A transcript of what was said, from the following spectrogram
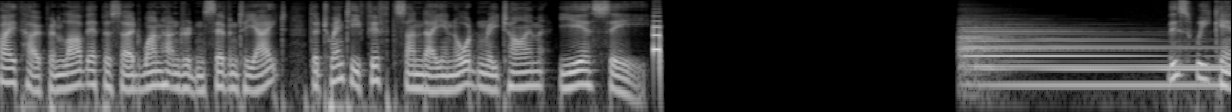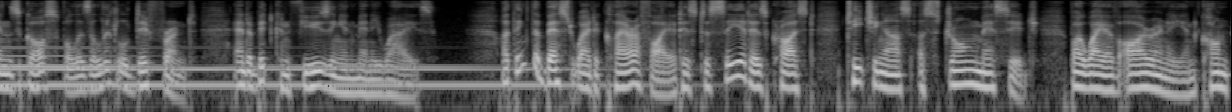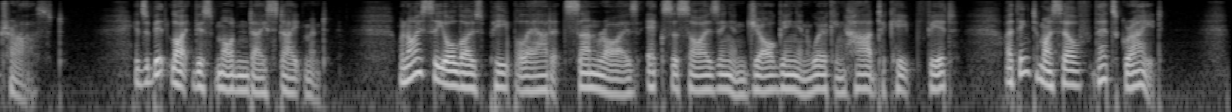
Faith, Hope and Love, episode 178, the 25th Sunday in Ordinary Time, Year C. This weekend's Gospel is a little different and a bit confusing in many ways. I think the best way to clarify it is to see it as Christ teaching us a strong message by way of irony and contrast. It's a bit like this modern day statement when I see all those people out at sunrise exercising and jogging and working hard to keep fit, I think to myself, that's great.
